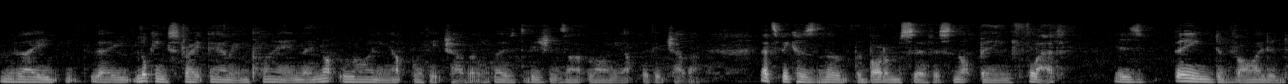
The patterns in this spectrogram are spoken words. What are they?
they, they, looking straight down in plan, they're not lining up with each other. Those divisions aren't lining up with each other. That's because the, the bottom surface not being flat is being divided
